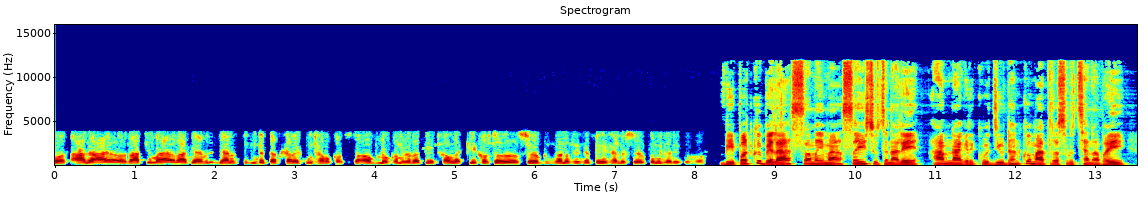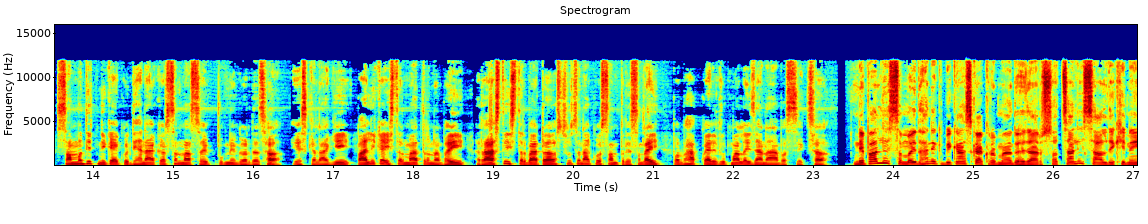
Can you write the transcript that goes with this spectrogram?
अब आज आयो रातिमा आयो राति आएपछि बिहान तत्कालै कुन ठाउँमा कस्तो छ अवलोकन गरेर त्यो ठाउँलाई के कस्तो सहयोग गर्न सकिन्छ त्यो हिसाबले सहयोग पनि गरेको हो। विपदको बेला समयमा सही सूचनाले आम नागरिकको जीवधनको मात्र सुरक्षा नभई सम्बन्धित निकायको ध्यान आकर्षणमा सहयोग पुग्ने गर्दछ। यसका लागि पालिका स्तर मात्र नभई राष्ट्रिय स्तरबाट सूचनाको सम्प्रेषणलाई प्रभावकारी रूपमा लैजान आवश्यक छ। नेपालले संवैधानिक विकासका क्रममा दुई हजार सत्तालिस सालदेखि नै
